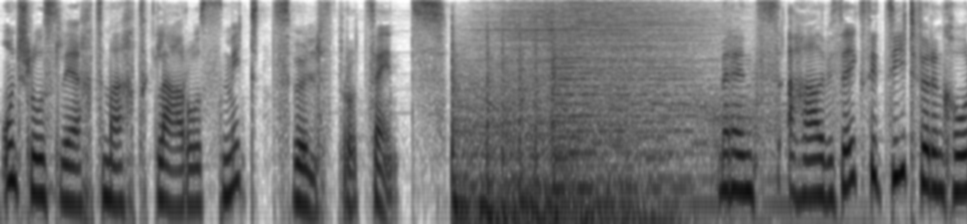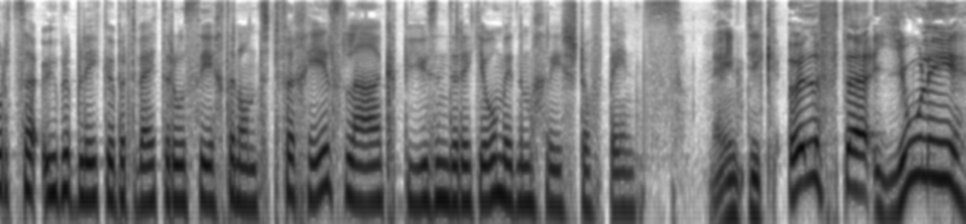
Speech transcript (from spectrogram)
und Schlusslicht macht Glarus mit 12 Prozent. Wir haben eine halbe sechs Zeit für einen kurzen Überblick über die Wetteraussichten und die Verkehrslage bei uns in der Region mit dem Christoph Benz. Montag, 11. Juli.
